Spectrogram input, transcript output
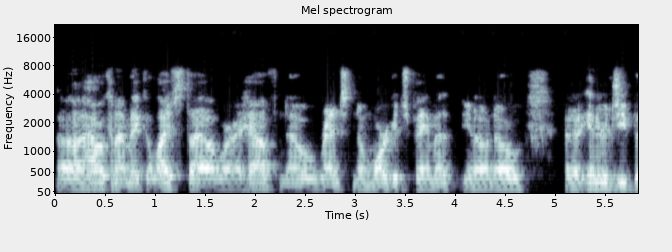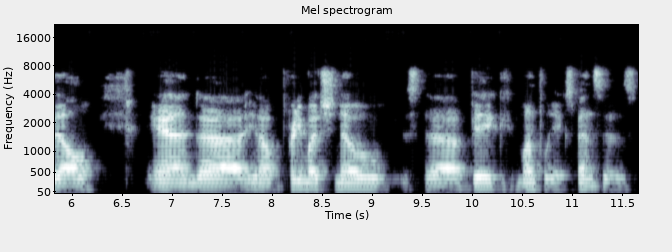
uh, how can I make a lifestyle where I have no rent, no mortgage payment, you know, no uh, energy bill, and uh, you know, pretty much no uh, big monthly expenses.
